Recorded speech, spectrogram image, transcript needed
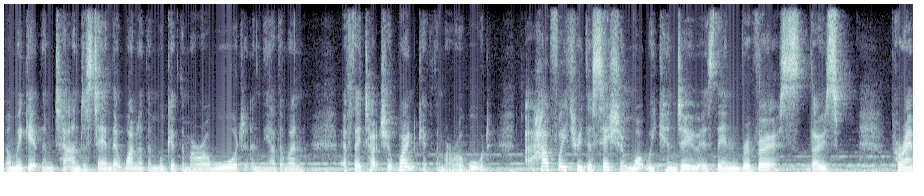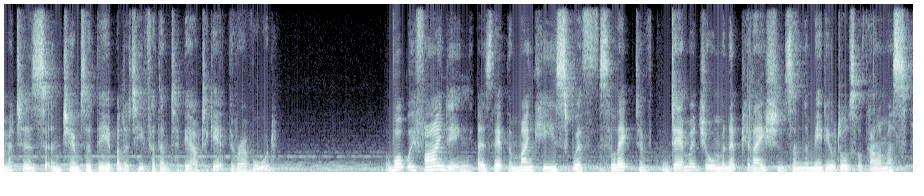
and we get them to understand that one of them will give them a reward and the other one, if they touch it, won't give them a reward. Halfway through the session, what we can do is then reverse those parameters in terms of the ability for them to be able to get the reward. What we're finding is that the monkeys with selective damage or manipulations in the medial dorsal thalamus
